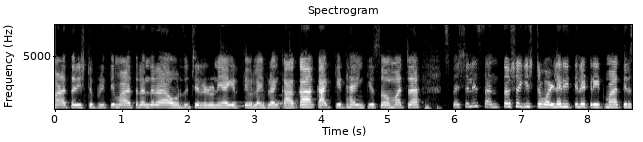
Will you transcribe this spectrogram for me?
ಮಾಡತ್ತಾರ, ಇಷ್ಟು ಪ್ರೀತಿ ಮಾಡತ್ತಾರ ಅಂದ್ರೆ ಅವ್ರದ್ದು ಚಿರಋಣಿಯಾಗಿರ್ತೀವಿ ಲೈಫ್ ಲಾಂಗ್ ಕಾಕಾ, ಕಾಕಿ thank you so much specially ಸಂತೋಷಗೆ ಇಷ್ಟು ಒಳ್ಳೆ ರೀತಿಲಿ ಟ್ರೀಟ್ ಮಾಡ್ತೀರಿ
